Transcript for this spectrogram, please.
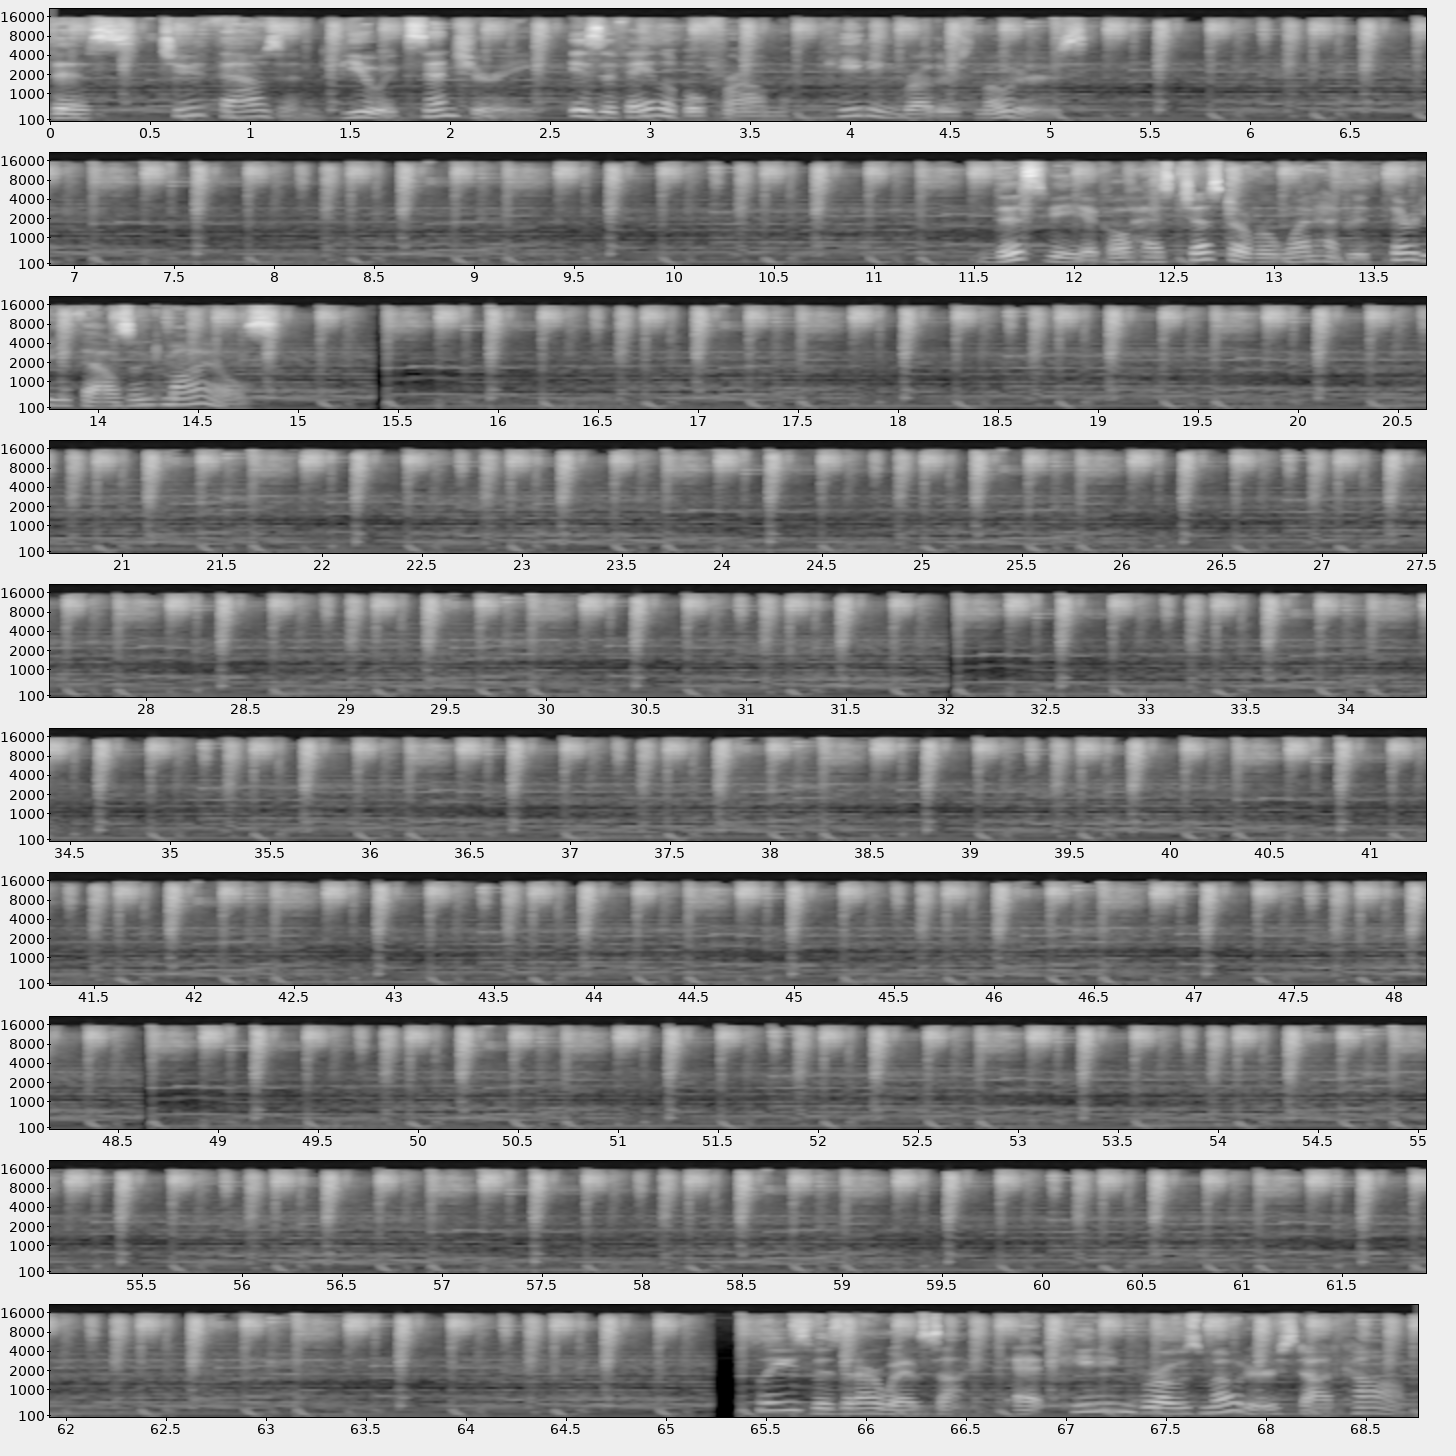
This 2000 Buick Century is available from Keating Brothers Motors. This vehicle has just over 130,000 miles. Please visit our website at keatingbrosmotors.com.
